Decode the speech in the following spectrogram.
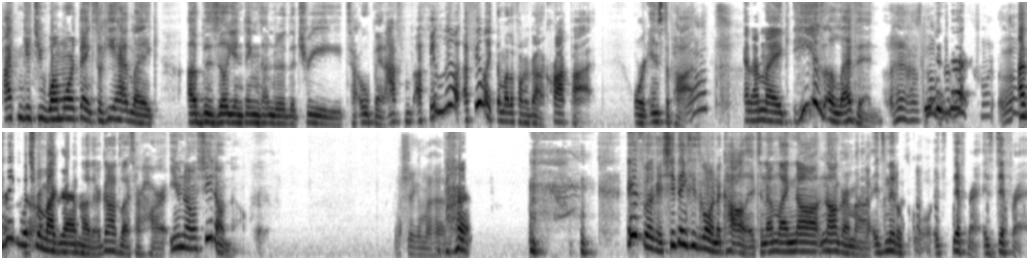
i can get you one more thing. So he had like a bazillion things under the tree to open. I, I feel i feel like the motherfucker got a crock pot or an instapot. What? and i'm like he is 11 It no no i think it was from my grandmother. God bless her heart. You know she don't know I'm shaking my head. it's okay. She thinks he's going to college, and I'm like, no, no, grandma. It's middle school. It's different. It's different.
